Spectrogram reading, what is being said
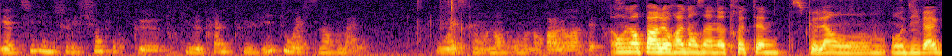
Y a-t-il une solution pour qu'il pour le prenne plus vite ou est-ce normal? Ou est-ce qu'on en, on en parlera peut-être On en parlera dans un autre thème, parce que là, on, divague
